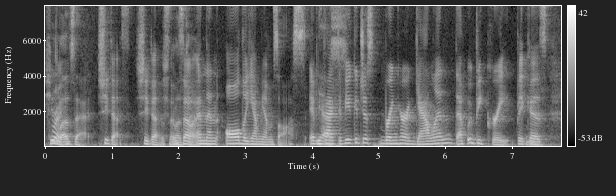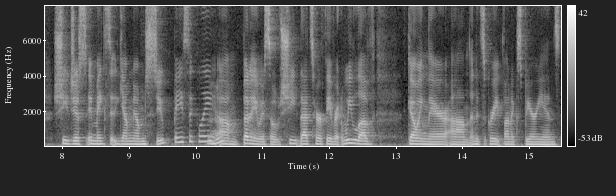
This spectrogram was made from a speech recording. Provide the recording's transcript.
she Right. loves that. She does. She does. and so, that. and then all the yum yum sauce. In Yes. fact, if you could just bring her a gallon, that would be great because she just it makes it yum yum soup basically. Mm-hmm. Um, but anyway, so she that's her favorite. We love going there, um, and it's a great fun experience.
